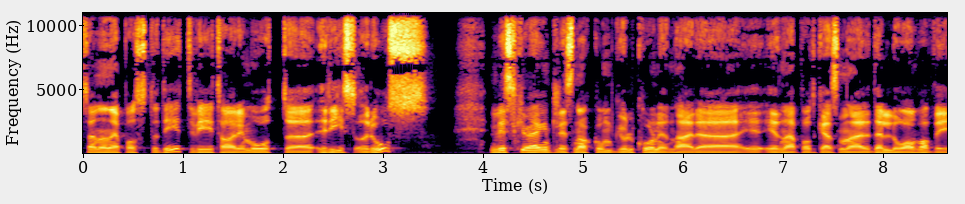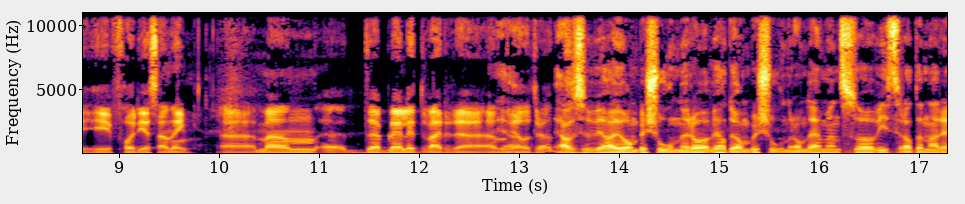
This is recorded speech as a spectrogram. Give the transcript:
Send en e-post dit. Vi tar imot uh, ris og ros. Vi skulle egentlig snakke om gullkorn i denne, uh, i, i denne podkasten. Det lova vi i forrige sending. Eh, men eh, det ble litt verre enn vi hadde trodd. Ja, altså, vi, har jo ambisjoner, og, vi hadde jo ambisjoner om det, men så viser det at den her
